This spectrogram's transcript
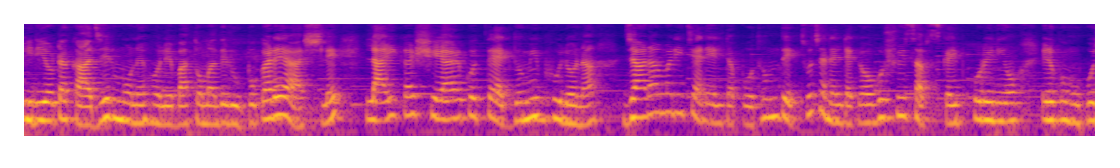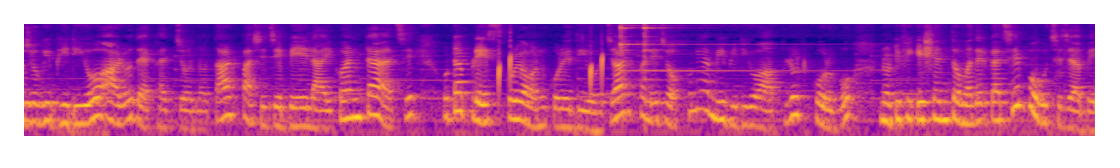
ভিডিওটা কাজের মনে হলে বা তোমাদের উপকারে আসলে লাইক আর শেয়ার করতে একদমই ভুলো না। যারা আমার এই চ্যানেলটা প্রথম দেখছ চ্যানেলটাকে অবশ্যই সাবস্ক্রাইব করে নিও। এরকম উপযোগী ভিডিও আরও দেখার জন্য। তার পাশে যে বেল আইকনটা আছে, ওটা প্রেস করে অন করে দিও। যার ফলে যখনই আমি ভিডিও আপলোড করব নোটিফিকেশন তোমাদের কাছে পৌঁছে যাবে।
